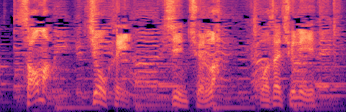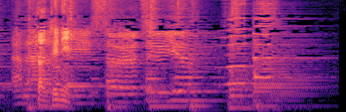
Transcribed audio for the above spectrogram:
扫码就可以进群了，我在群里等着你。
